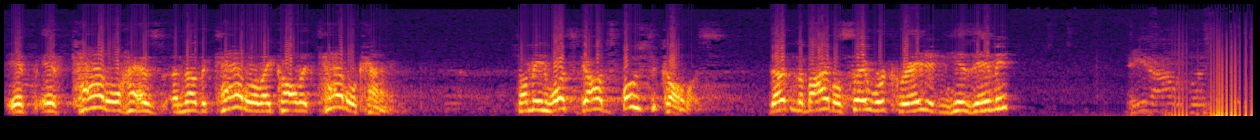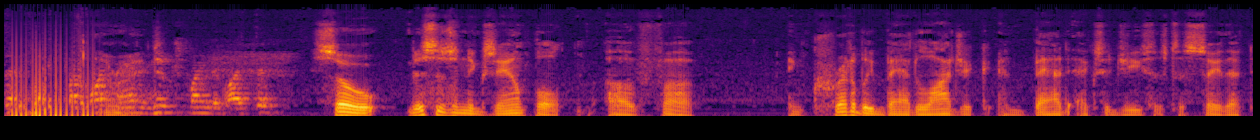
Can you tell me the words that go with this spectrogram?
If, if cattle has another cattle, they call it cattle kind. So, I mean, what's God supposed to call us? Doesn't the Bible say we're created in His image? You know, I was listening to that by one man, and he explained it like this. So this is an example of uh, incredibly bad logic and bad exegesis to say that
